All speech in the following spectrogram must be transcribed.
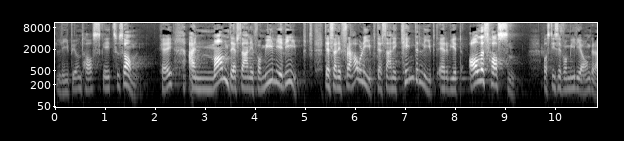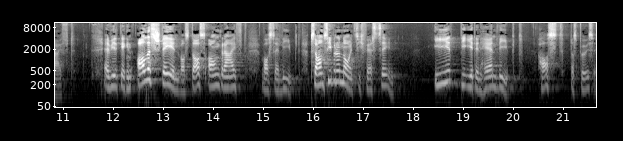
Liebe und Hass geht zusammen. Okay? Ein Mann, der seine Familie liebt, der seine Frau liebt, der seine Kinder liebt, er wird alles hassen, was diese Familie angreift. Er wird gegen alles stehen, was das angreift, was er liebt. Psalm 97, Vers 10. Ihr, die ihr den Herrn liebt, hasst das Böse.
